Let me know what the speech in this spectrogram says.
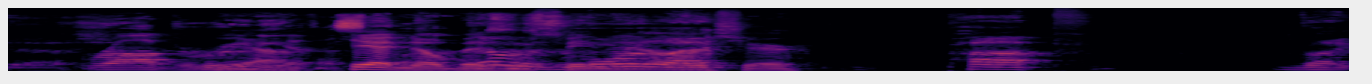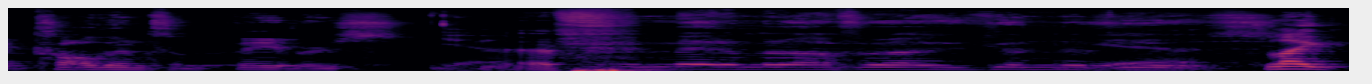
Oh, robbed Rudy yeah, of the he had no business being there like- last year. Pop, like called in some favors. Yeah. They made him an offer I couldn't refuse. Like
